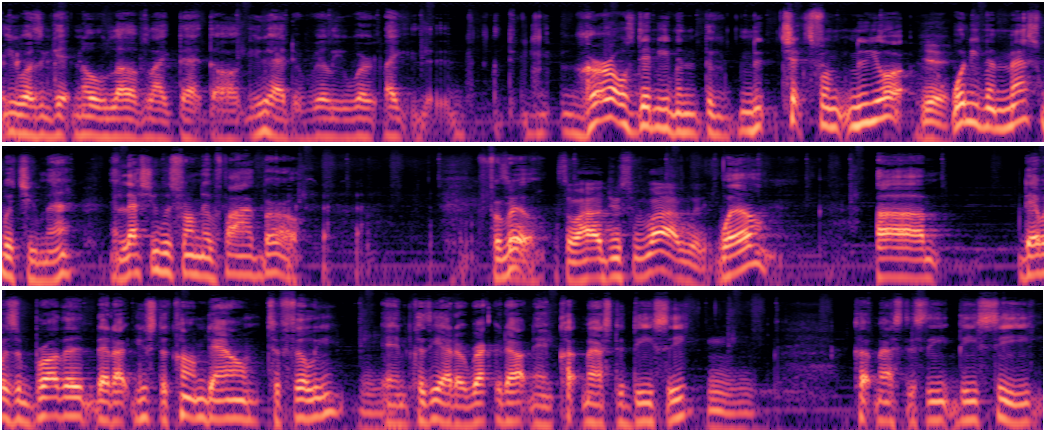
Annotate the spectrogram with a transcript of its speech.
You wasn't getting no love like that, dog. You had to really work. Like, girls didn't even the chicks from New York Yeah. wouldn't even mess with you, man, unless you was from the five borough. For real. So how'd you survive with it? Well, um, there was a brother that I used to come down to Philly, mm-hmm. and because he had a record out named Cutmaster DC. Mm-hmm. Cutmaster C- DC,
